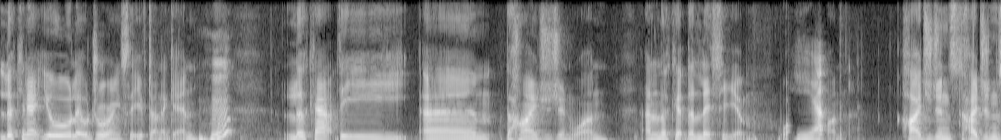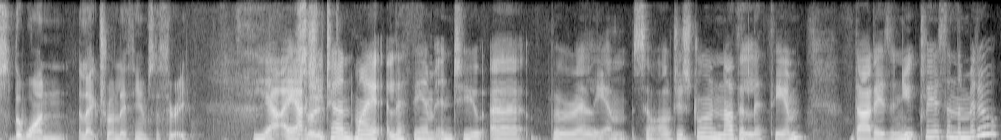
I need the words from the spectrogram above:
looking at your little drawings that you've done again, look at the um, the hydrogen one and look at the lithium one. Yep. Hydrogen's hydrogen's the one electron, lithium's the three. Yeah, I actually So- turned my lithium into a beryllium. So I'll just draw another lithium. That is a nucleus in the middle,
